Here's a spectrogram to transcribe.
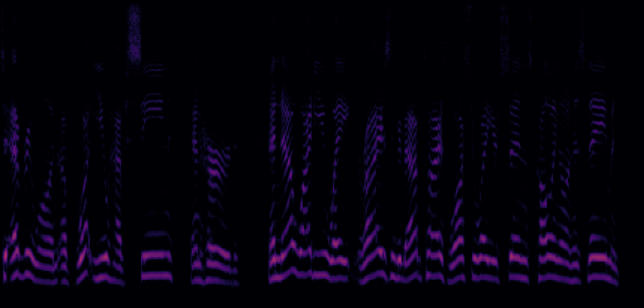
to everyone of what you have seen and heard. And now, why do you wait? Rise and be baptized, wash away your sins, calling on his name. And,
